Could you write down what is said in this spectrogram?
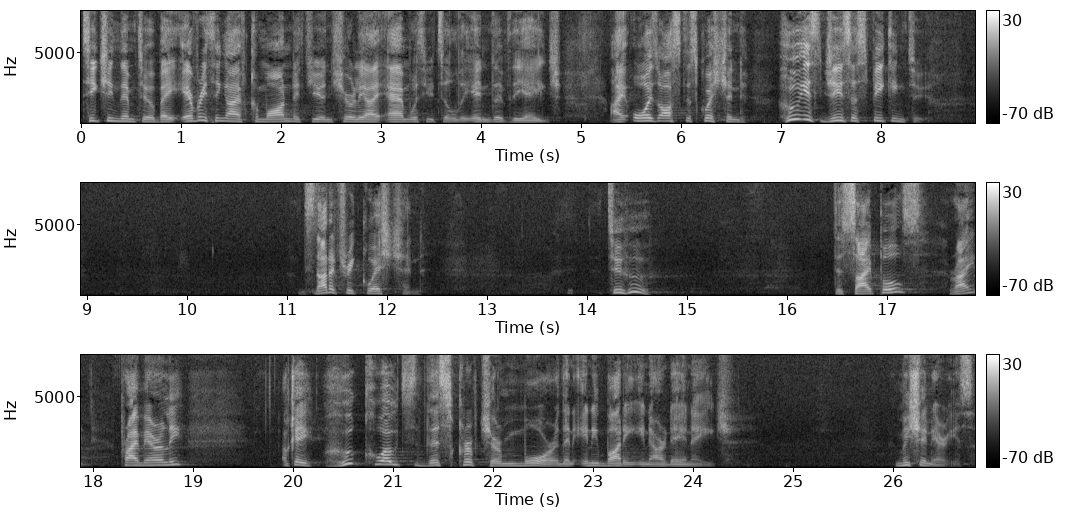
teaching them to obey everything I have commanded you, and surely I am with you till the end of the age. I always ask this question who is Jesus speaking to? It's not a trick question. To who? Disciples, right? Primarily. Okay, who quotes this scripture more than anybody in our day and age? Missionaries.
